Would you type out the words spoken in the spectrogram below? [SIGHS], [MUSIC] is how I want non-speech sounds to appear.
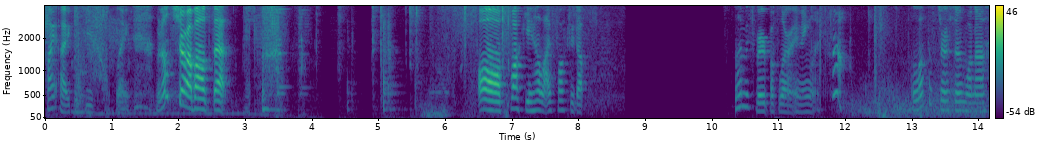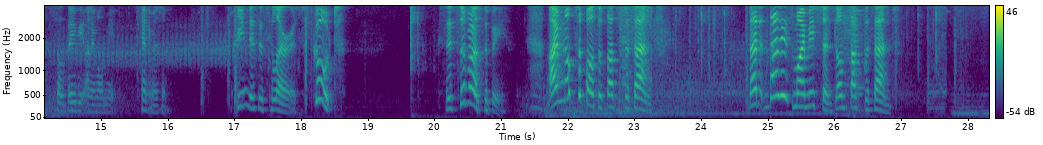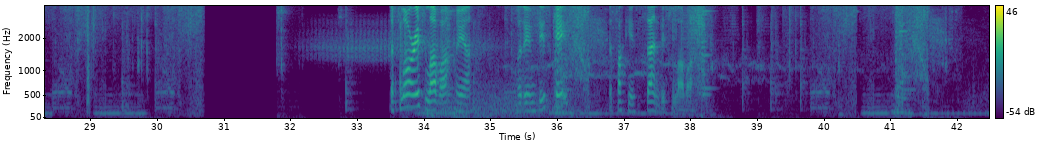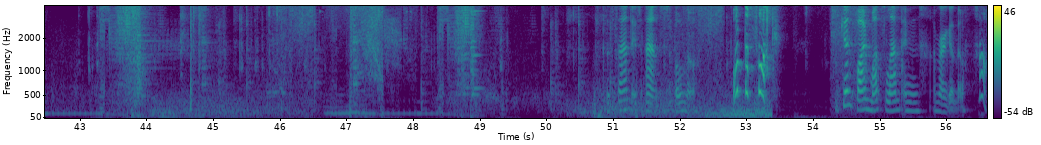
High IQ playing. I'm not sure about that. [SIGHS] oh, fucking hell, I fucked it up. Lamb is very popular in England. Huh. A lot of stores don't wanna sell baby animal meat. Can't imagine. Green, this is hilarious. Good! Cause it's supposed to be. I'm not supposed to touch the sand. That that is my mission. Don't touch the sand. The floor is lava, yeah. But in this case, the fucking sand is lava. The sand is ants. Oh no. What the fuck? Find mud lamb in America though. Huh.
